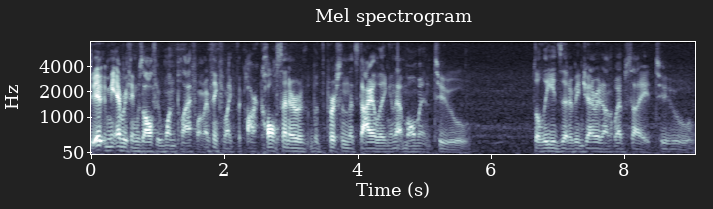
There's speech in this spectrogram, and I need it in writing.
I mean, everything was all through one platform. Everything from like the, our call center with the person that's dialing in that moment to the leads that are being generated on the website to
